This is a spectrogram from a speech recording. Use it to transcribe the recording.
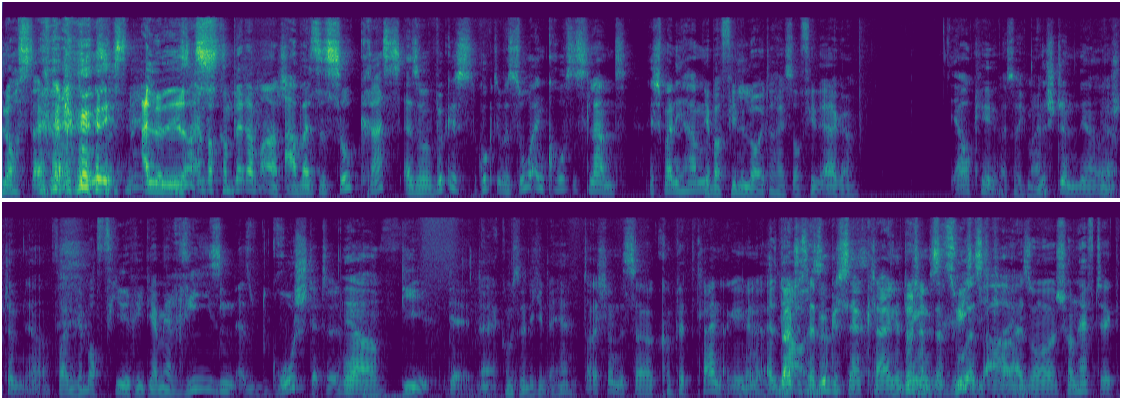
lost einfach. die sind alle Die ist lost. einfach komplett am Arsch. Aber es ist so krass. Also wirklich, guckt über so ein großes Land. Ich meine, die haben. Ja, aber viele Leute heißt auch viel Ärger. Ja, okay. Weißt du, was ich meine? Das stimmt, ja, Ja. das stimmt, ja. Vor allem, die haben auch viel, die haben ja riesen, also Großstädte, Ja, die, der, da kommst du nicht hinterher. Deutschland ist ja komplett klein dagegen. Ja, also ja, Deutschland ist ja also- wirklich sehr klein Ja, Deutschland ist USA. klein. Also schon heftig.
